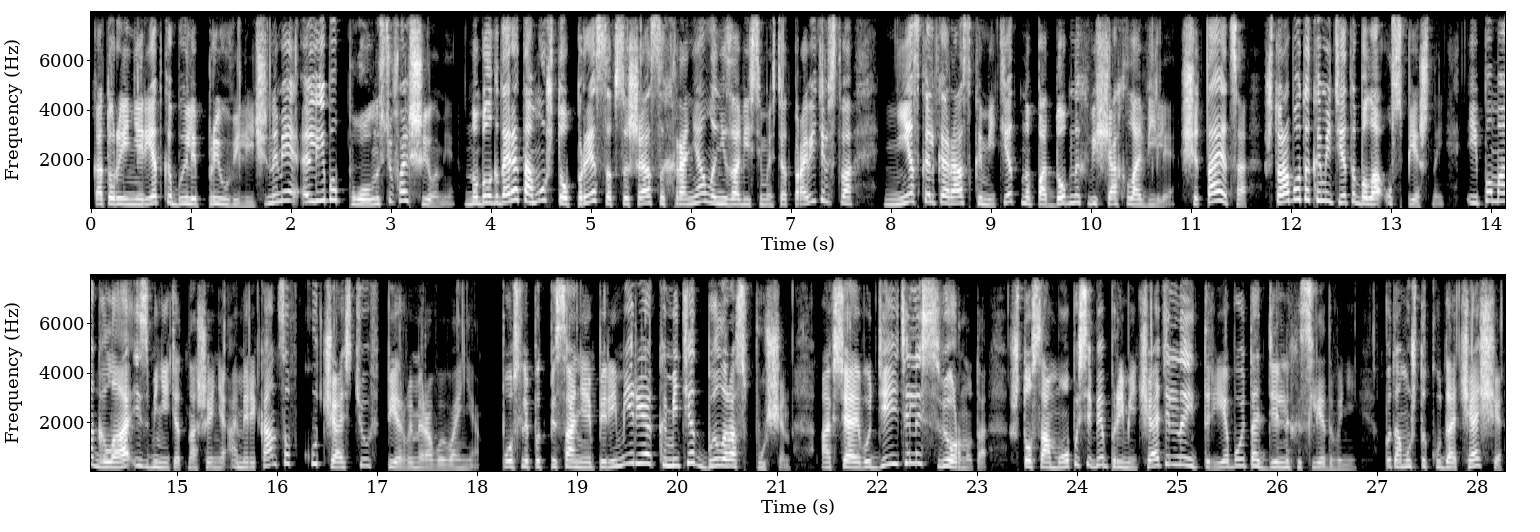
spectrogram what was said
которые нередко были преувеличенными, либо полностью фальшивыми. Но благодаря тому, что пресса в США сохраняла независимость от правительства, несколько раз комитет на подобных вещах ловили. Считается, что работа комитета была успешной и помогла изменить отношение американцев к участию в Первой мировой войне. После подписания перемирия комитет был распущен, а вся его деятельность свернута, что само по себе примечательно и требует отдельных исследований, потому что куда чаще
